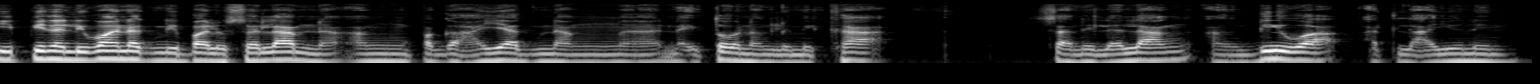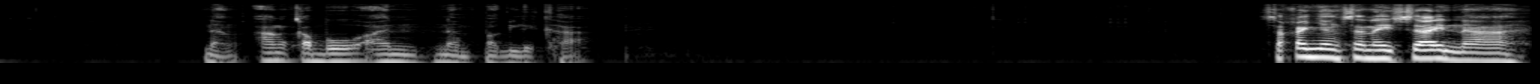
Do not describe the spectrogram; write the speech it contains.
Ipinaliwanag ni Balusalam na ang paghahayag ng, uh, na ito ng lumikha sa nilalang ang diwa at layunin ng angkabuuan ng paglikha. Sa kanyang sanaysay na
